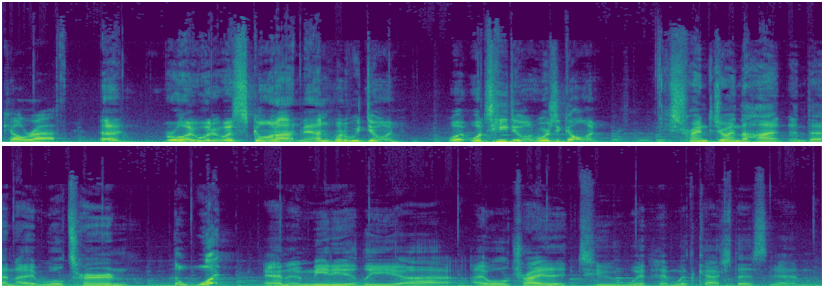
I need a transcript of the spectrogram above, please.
Kelrath. Uh, Roy, what, what's going on, man? What are we doing? What, what's he doing? Where's he going? He's trying to join the hunt, and then I will turn The what? and immediately uh, I will try to whip him with catch this and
